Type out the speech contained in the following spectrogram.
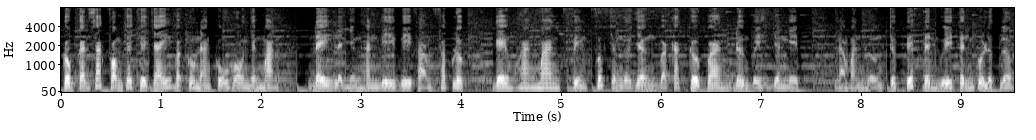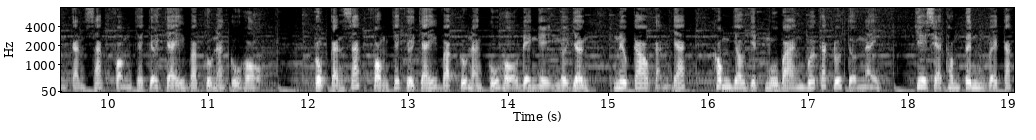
Cục Cảnh sát phòng cháy chữa cháy và cứu nạn cứu hộ nhấn mạnh, đây là những hành vi vi phạm pháp luật gây hoang mang phiền phức cho người dân và các cơ quan, đơn vị doanh nghiệp, làm ảnh hưởng trực tiếp đến uy tín của lực lượng cảnh sát phòng cháy chữa cháy và cứu nạn cứu hộ. Cục Cảnh sát phòng cháy chữa cháy và cứu nạn cứu hộ đề nghị người dân nêu cao cảnh giác, không giao dịch mua bán với các đối tượng này, chia sẻ thông tin về các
